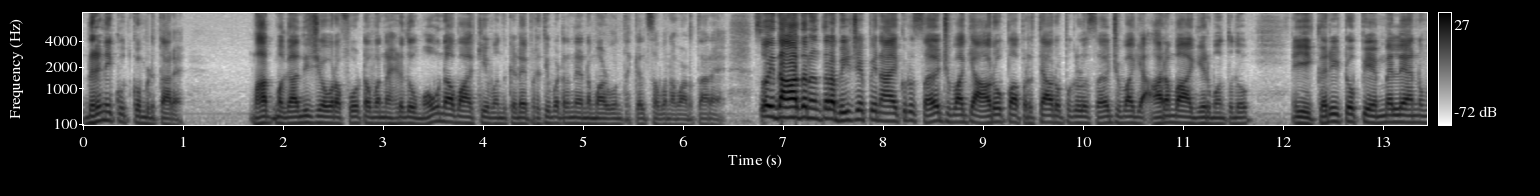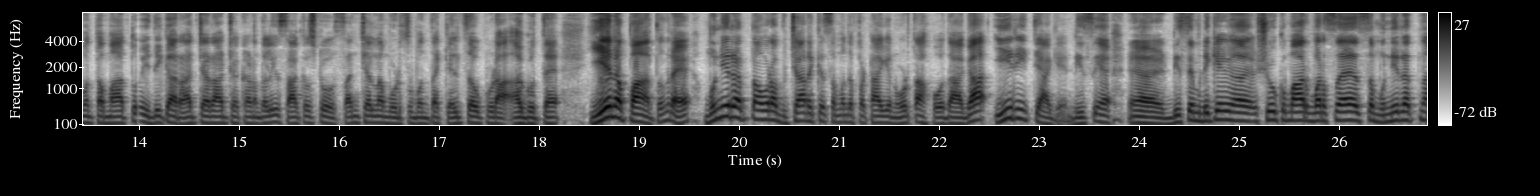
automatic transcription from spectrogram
ಧರಣಿ ಕೂತ್ಕೊಂಡ್ಬಿಡ್ತಾರೆ. ಮಹಾತ್ಮ ಗಾಂಧೀಜಿಯವರ ಫೋಟೋವನ್ನು ಹಿಡಿದು ಮೌನವಾಗಿ ಒಂದು ಕಡೆ ಪ್ರತಿಭಟನೆಯನ್ನು ಮಾಡುವಂಥ ಕೆಲಸವನ್ನು ಮಾಡ್ತಾರೆ. ಸೊ ಇದಾದ ನಂತರ ಬಿ ಜೆ ನಾಯಕರು ಸಹಜವಾಗಿ ಆರೋಪ, ಪ್ರತ್ಯಾರೋಪಗಳು ಸಹಜವಾಗಿ ಆರಂಭ ಆಗಿರುವಂಥದ್ದು ಈ ಕರಿಟೋಪಿ ಎಂ ಎಲ್ ಎ ಅನ್ನುವಂಥ ಮಾತು ಇದೀಗ ರಾಜ್ಯ ರಾಜಕಾರಣದಲ್ಲಿ ಸಾಕಷ್ಟು ಸಂಚಲನ ಮೂಡಿಸುವಂಥ ಕೆಲಸವೂ ಕೂಡ ಆಗುತ್ತೆ. ಏನಪ್ಪ ಅಂತಂದರೆ ಮುನಿರತ್ನ ಅವರ ವಿಚಾರಕ್ಕೆ ಸಂಬಂಧಪಟ್ಟ ಹಾಗೆ ನೋಡ್ತಾ ಹೋದಾಗ ಈ ರೀತಿಯಾಗಿ DC D C D K Shivakumar versus Munirathna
